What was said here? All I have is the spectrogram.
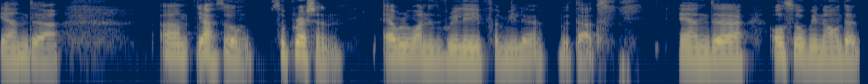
And uh, um, yeah so suppression. Everyone is really familiar with that. And uh, also we know that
